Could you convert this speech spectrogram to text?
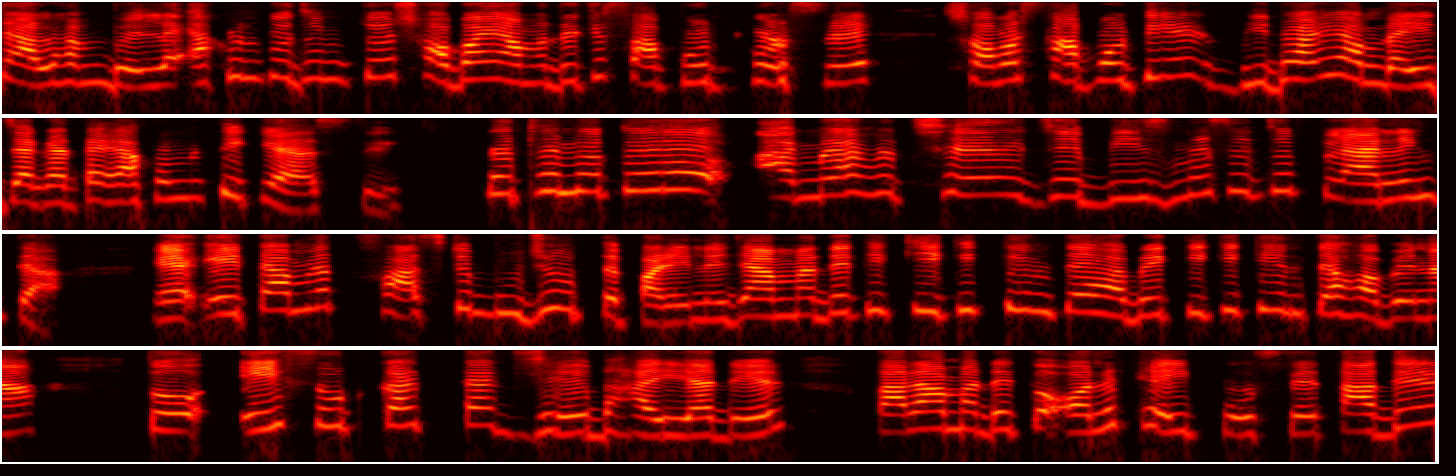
যে, আলহামদুলিল্লাহ, এখন পর্যন্ত সবাই আমাদেরকে সাপোর্ট করছে। সবার সাপোর্টের বিধায় আমরা এই জায়গাটায় এখন টিকে আসছি। প্রথমত আমরা হচ্ছে যে বিজনেসের যে প্ল্যানিংটা এটা আমরা ফার্স্টে বুঝে উঠতে পারি না যে আমাদেরকে কি কি কিনতে হবে, কি কি কিনতে হবে না। তো এই ফুড কার্টটা যে ভাইয়াদের, তারা আমাদেরকে অনেক হেল্প করছে। তাদের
